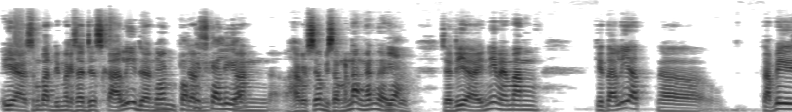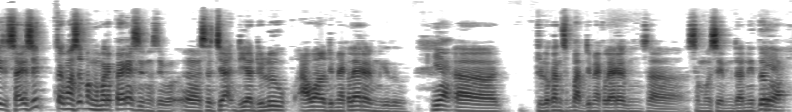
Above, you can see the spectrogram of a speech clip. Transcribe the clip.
Iya sempat di Mercedes sekali dan Dan bagus sekali, kan? dan harusnya bisa menang kan kayak Iya. gitu. Jadi ya ini memang kita lihat. eh, tapi saya sih termasuk penggemar Perez sih Mas Dewo. Eh, sejak dia dulu awal di McLaren gitu. ya. Eh, dulu kan sempat di McLaren se- semusim dan itu Iya.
